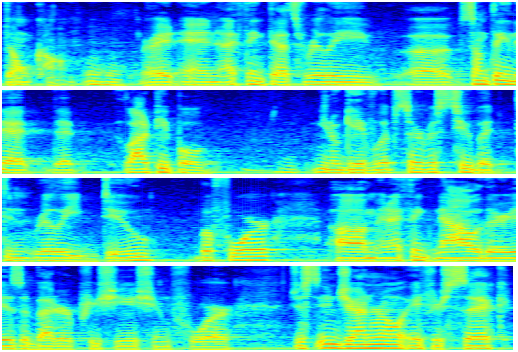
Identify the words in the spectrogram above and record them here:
don't come, right? And I think that's really uh, something that, that a lot of people, you know, gave lip service to, but didn't really do before. Um, and I think now there is a better appreciation for just in general, if you're sick,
